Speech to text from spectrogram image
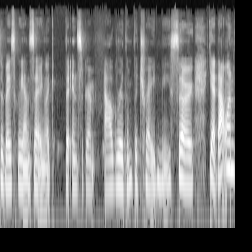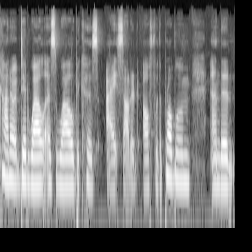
So basically, I'm saying like the Instagram algorithm betrayed me. So yeah, that one kind of did well as well because I started off with a problem and then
